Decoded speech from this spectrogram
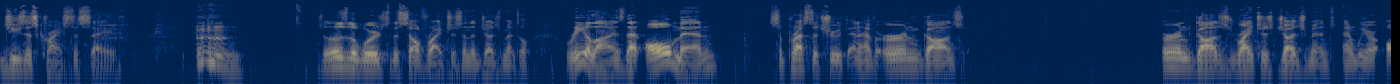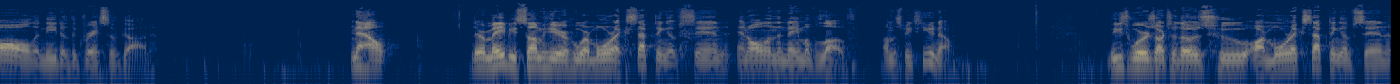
Jesus Christ to save. so, those are the words to the self righteous and the judgmental. Realize that all men suppress the truth and have earned God's earned God's righteous judgment, and we are all in need of the grace of God. Now, there may be some here who are more accepting of sin, and all in the name of love. I'm going to speak to you now. These words are to those who are more accepting of sin,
